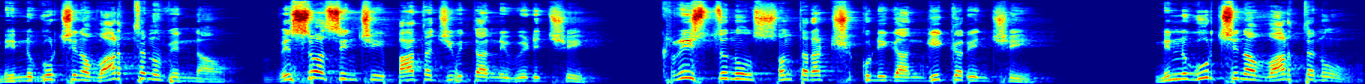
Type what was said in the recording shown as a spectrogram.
నిన్ను గూర్చిన వార్తను విన్నాం. విశ్వసించి పాత జీవితాన్ని విడిచి క్రీస్తును సొంత రక్షకునిగా అంగీకరించి నిన్ను గూర్చిన వార్తను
